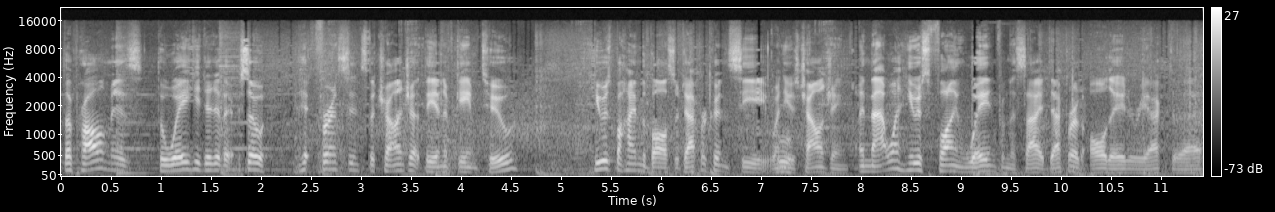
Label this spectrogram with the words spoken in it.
The problem is the way he did it there. So, for instance, the challenge at the end of game two, he was behind the ball, so Dappur couldn't see when he was challenging. And that one, he was flying way in from the side. Dappur had all day to react to that.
